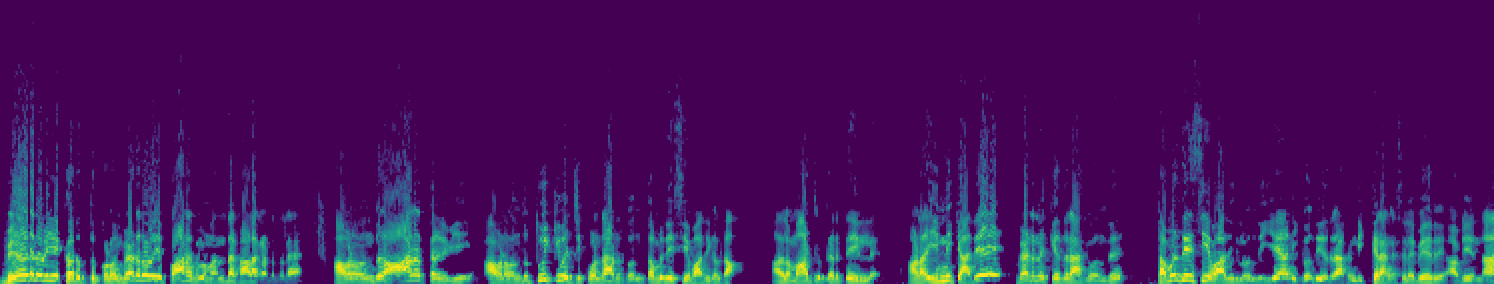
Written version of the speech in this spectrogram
வேடனுடைய கருத்துக்களும் வேடனுடைய பாடல்களும் அந்த காலகட்டத்துல அவனை வந்து ஆறத் தழுவி அவனை வந்து தூக்கி வச்சு கொண்டாடுறது வந்து தமிழ் தேசியவாதிகள் தான். அதுல மாற்று கருத்தே இல்லை. ஆனா இன்னைக்கு அதே வேடனுக்கு எதிராக வந்து தமிழ் தேசியவாதிகள் வந்து ஏன் அன்னைக்கு வந்து எதிராக நிக்கிறாங்க சில பேர் அப்படின்னா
